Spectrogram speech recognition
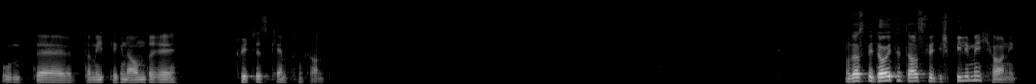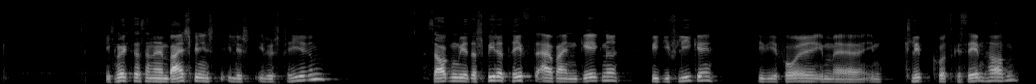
und äh, damit gegen andere Critters kämpfen kann. Und was bedeutet das für die Spielmechanik? Ich möchte das an einem Beispiel illustrieren. Sagen wir, der Spieler trifft auf einen Gegner wie die Fliege, die wir vorher im, äh, im Clip kurz gesehen haben.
